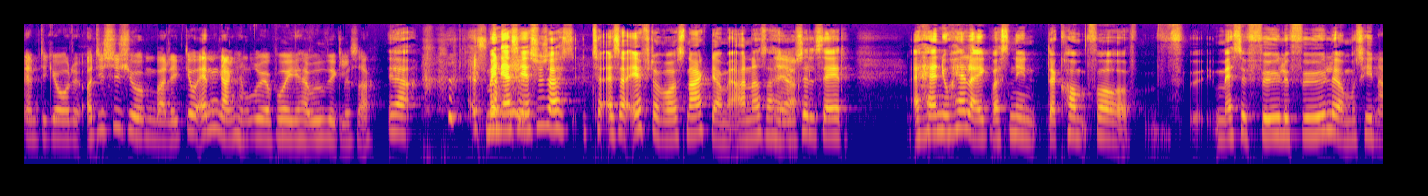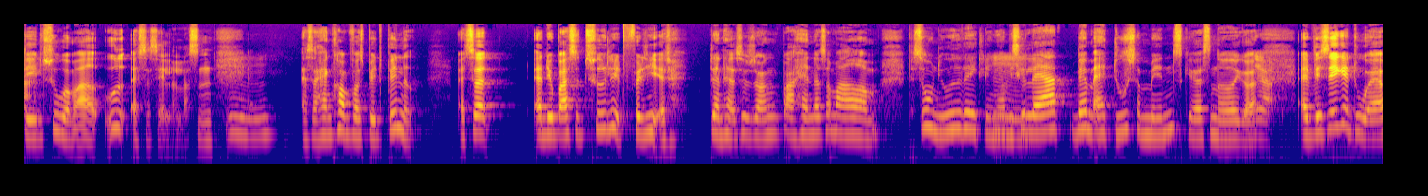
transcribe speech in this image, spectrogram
Jamen, det gjorde det. Og de synes jo åbenbart ikke. Det var anden gang, han ryger på ikke at have udviklet sig. Ja. Men altså, jeg synes også, t- altså efter vores snak der med Anders, så han ja. Jo selv sagde, at, at han jo heller ikke var sådan en, der kom for f- masse føle, føle, og måske Nej. dele super meget ud af sig selv, eller sådan. Mm. Altså, han kom for at spille spillet. Og så er det jo bare så tydeligt, fordi at den her sæson bare handler så meget om personlig udvikling, mm. og vi skal lære, hvem er du som menneske, og sådan noget, ikke? Ja. At hvis ikke du er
